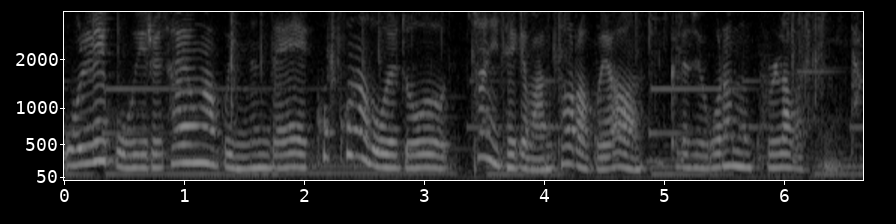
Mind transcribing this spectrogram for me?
올리브 오일을 사용하고 있는데 코코넛 오일도 추천이 되게 많더라고요. 그래서 이걸 한번 골라봤습니다.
